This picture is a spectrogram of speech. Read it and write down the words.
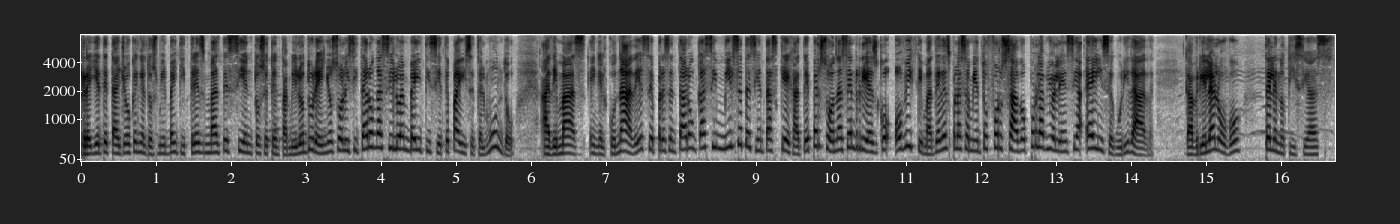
Reyes detalló que en el 2023 más de 170 mil hondureños solicitaron asilo en 27 países del mundo. Además, en el CONADE se presentaron casi 1.700 quejas de personas en riesgo o víctimas de desplazamiento forzado por la violencia e inseguridad. Gabriela Lobo, Telenoticias.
